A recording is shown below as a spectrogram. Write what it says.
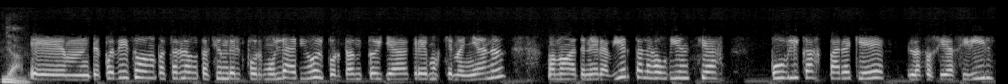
Ya. Eh, después de eso vamos a pasar a la votación del formulario y por tanto ya creemos que mañana vamos a tener abiertas las audiencias públicas para que la sociedad civil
